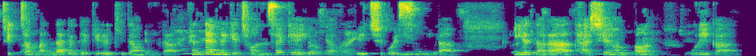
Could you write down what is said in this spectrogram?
직접 만나게 되기를 기대합니다. 팬데믹이 전 세계에 영향을 미치고 있습니다. 이에 따라 다시 한번 우리가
